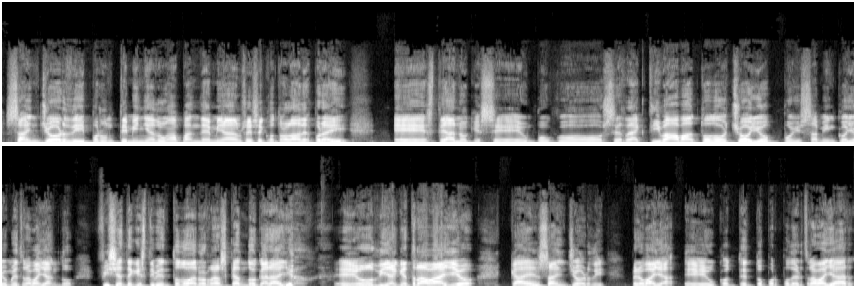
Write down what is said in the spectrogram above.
San Jordi por un temiña dunha pandemia, non sei se controlades por aí, e este ano que se un pouco se reactivaba todo o chollo, pois a min colleume traballando. Fíxate que estiven todo o ano rascando o carallo e o día que traballo cae en San Jordi. Pero vaya, eu contento por poder traballar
